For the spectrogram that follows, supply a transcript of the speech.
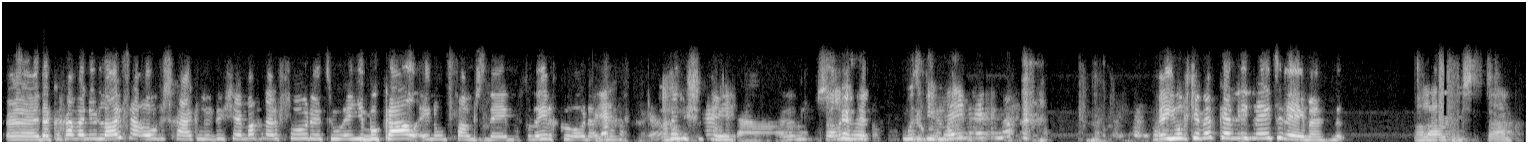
Eh daar gaan wij nu live naar overschakelen. Dus jij mag naar de voordeur toe en je bokaal in ontvangst nemen. Volledig corona. Gefeliciteerd. Zal ik, moet ik die meenemen? Nee, je hoeft je webcam niet mee te nemen. Dan laat ik hem staan.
